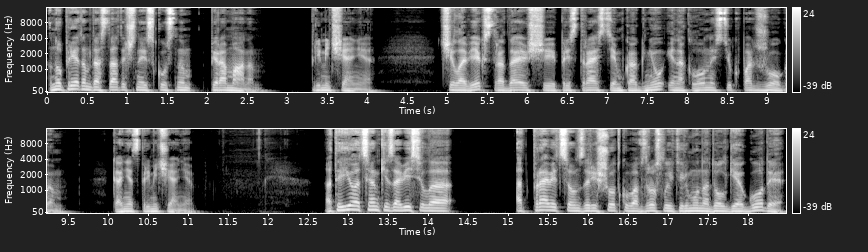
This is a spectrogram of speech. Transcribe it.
но при этом достаточно искусным пироманом. Примечание человек, страдающий пристрастием к огню и наклонностью к поджогам. Конец примечания. От ее оценки зависело, отправится он за решетку во взрослую тюрьму на долгие годы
